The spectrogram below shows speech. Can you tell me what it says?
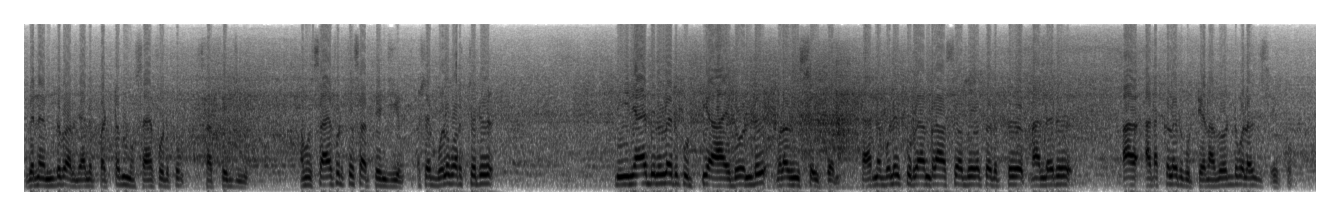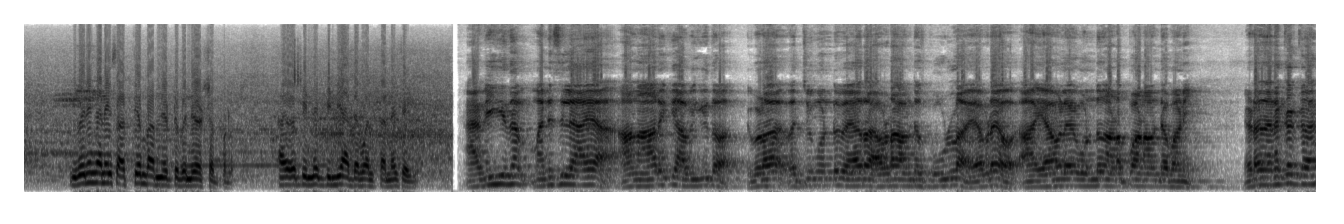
ഇവൻ എന്ത് പറഞ്ഞാലും പെട്ടെന്ന് മുസാഫ് എടുക്കും സത്യം ചെയ്യും. ആ മുസാഫ് എടുത്ത് സത്യം ചെയ്യും. പക്ഷേ ഇവൾ കുറച്ചൊരു നീനായതിലുള്ള ഒരു കുട്ടി ആയതുകൊണ്ട് ഇവിടെ വിശ്വസിക്കണം. കാരണം ഇവിടെ ഖുർആൻ ക്ലാസ് അതൊക്കെ എടുത്ത് നല്ലൊരു അടക്കമുള്ള ഒരു കുട്ടിയാണ്. അതുകൊണ്ട് ഇവിടെ വിശ്വസിക്കും. ഇവനിങ്ങനെ സത്യം പറഞ്ഞിട്ട് ഇവന് രക്ഷപ്പെടും. അത് പിന്നെ പിന്നെ അതേപോലെ തന്നെ ചെയ്യും. അവിഹിതം മനസ്സിലായ ആ നാറിക്ക് അവിഹിതം. ഇവിടെ വെച്ചും കൊണ്ട് വേറെ അവിടെ അവന്റെ സ്കൂളിലോ എവിടെയോ അയാളെ കൊണ്ട് നടപ്പാണ് അവന്റെ പണി. എടാ നിനക്കൊക്കെ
